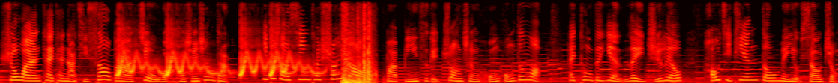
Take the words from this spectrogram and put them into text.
说完，太太拿起扫把就往他身上打，一不小心他摔倒，把鼻子给撞成红红的了，还痛得眼泪直流，好几天都没有消肿。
